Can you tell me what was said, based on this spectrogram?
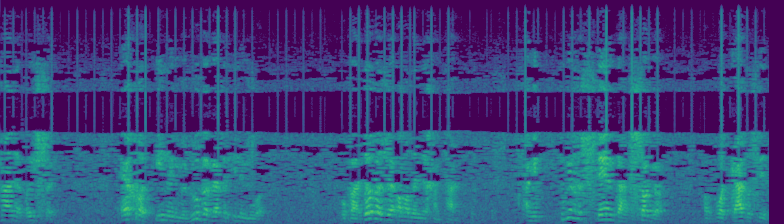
Kana Oise, Echot Inim Meruba, Echot Inim Mua. Ubadova Ze Omal Lenechem Tan. I mean, do we understand that saga of what godless is?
